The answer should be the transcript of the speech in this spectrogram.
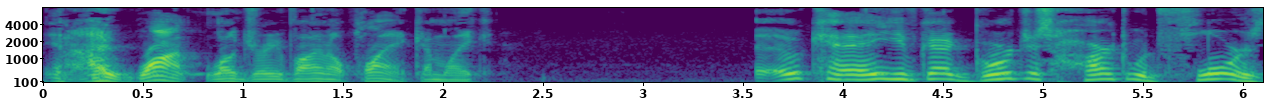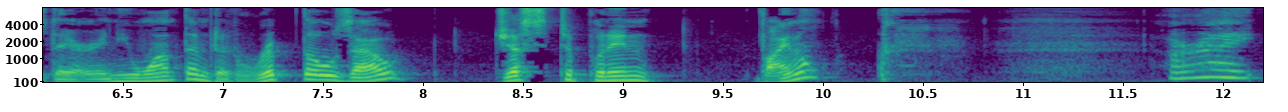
And I want luxury vinyl plank. I'm like, okay, you've got gorgeous hardwood floors there, and you want them to rip those out just to put in vinyl? All right,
